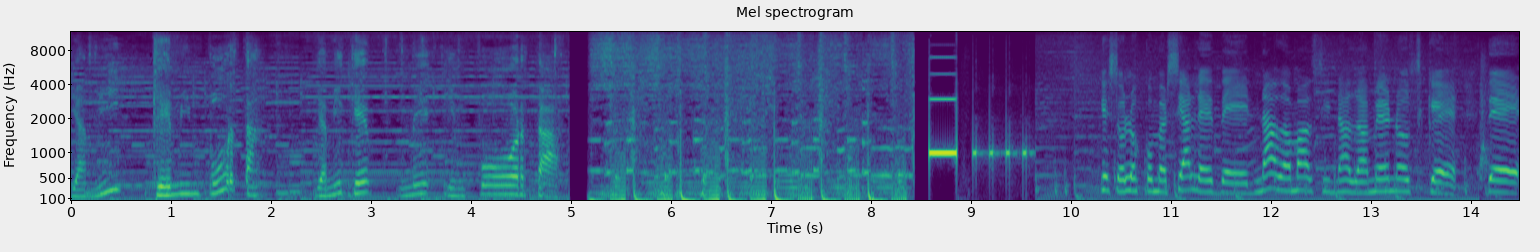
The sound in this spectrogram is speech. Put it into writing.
¿Y a mí qué me importa? ¿Y a mí qué me importa? Que son los comerciales de nada más y nada menos que de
